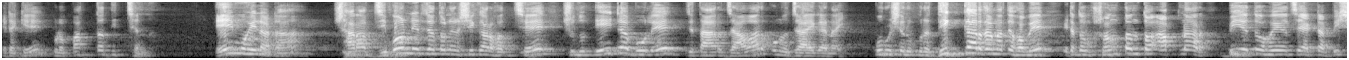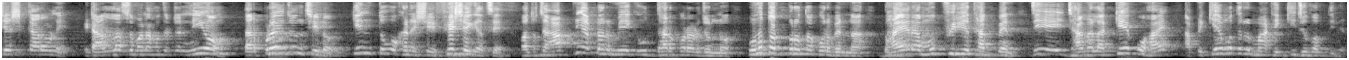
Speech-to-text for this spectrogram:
এটাকে কোনো পাত্তা দিচ্ছেন না। এই মহিলাটা সারা জীবন নির্যাতনের শিকার হচ্ছে। শুধু এইটা বলে যে তার যাওয়ার কোনো জায়গা নাই। পুরুষের উপরে ধিক্কার জানাতে হবে। এটা তো সন্তান তো আপনার। বিয়ে তো হয়েছে একটা বিশেষ কারণে। এটা আল্লাহ সুবাহ একটা নিয়ম। তার প্রয়োজন ছিল। কিন্তু ওখানে সে ফেসে গেছে। অথচ আপনি আপনার মেয়েকে উদ্ধার করার জন্য কোনো তৎপরতা করবেন না। ভাইয়েরা মুখ ফিরিয়ে থাকবেন যে এই ঝামেলা কে পোহায়, আপনি কেমতের মাঠে কি জবাব দিবেন?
